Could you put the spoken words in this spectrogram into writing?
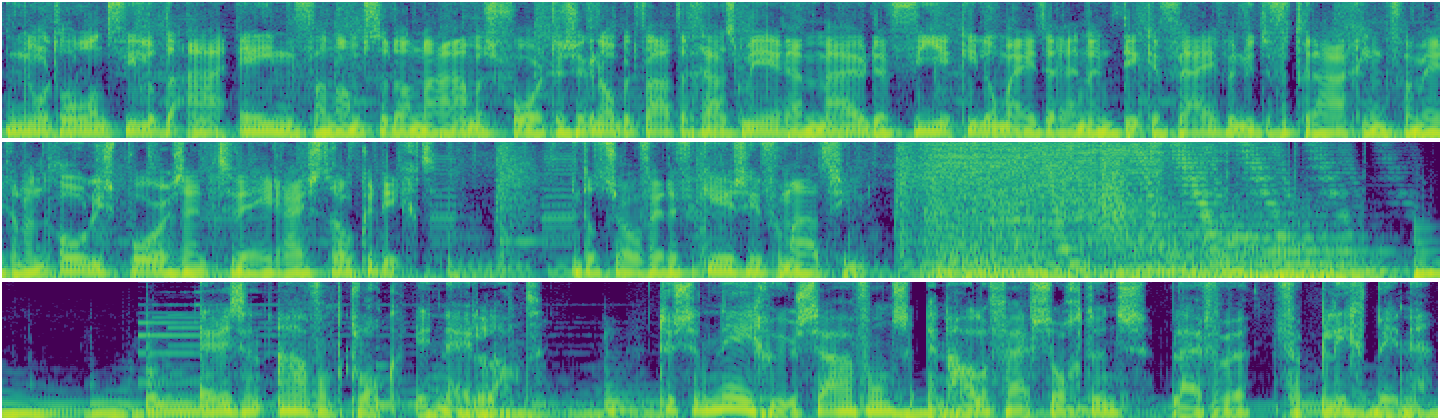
Noord-Holland viel op de A1 van Amsterdam naar Amersfoort. Tussen knoop het Watergraasmeer en Muiden 4 kilometer en een dikke 5 minuten vertraging. Vanwege een oliespoor zijn twee rijstroken dicht. Tot zover de verkeersinformatie. Er is een avondklok in Nederland. Tussen 9 uur s avonds en half 5 ochtends blijven we verplicht binnen.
